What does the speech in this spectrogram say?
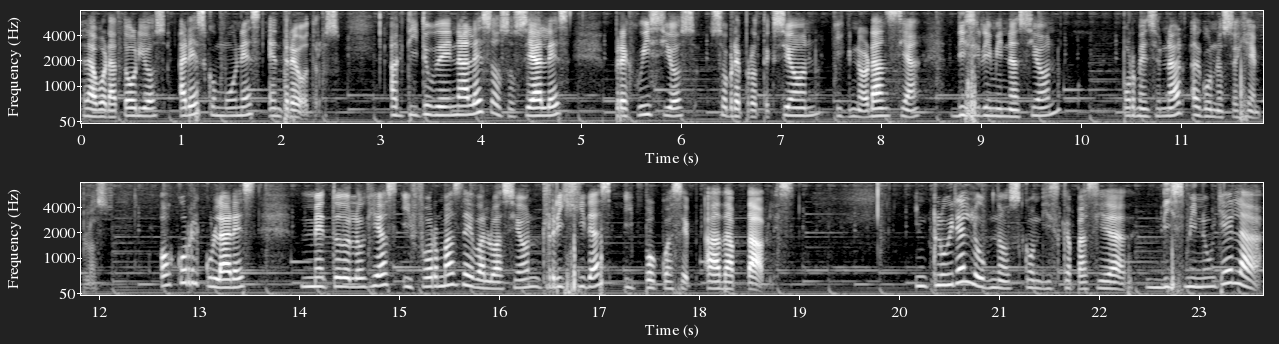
laboratorios, áreas comunes, entre otros. Actitudinales o sociales, prejuicios, sobreprotección, ignorancia, discriminación, por mencionar algunos ejemplos. O curriculares, metodologías y formas de evaluación rígidas y poco adaptables. Incluir alumnos con discapacidad disminuye la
